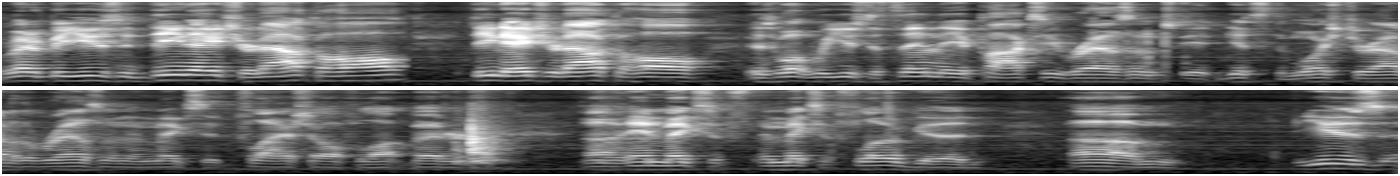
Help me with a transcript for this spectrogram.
We're going to be using denatured alcohol. Denatured alcohol is what we use to thin the epoxy resin. It gets the moisture out of the resin and makes it flash off a lot better uh, and makes it and makes it flow good. Um, use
